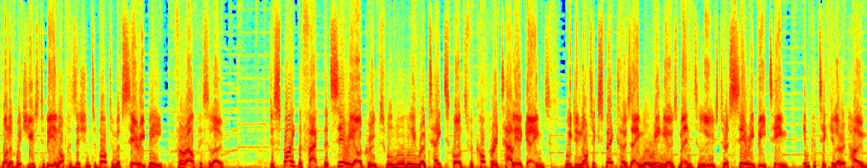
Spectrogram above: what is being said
one of which used to be in opposition to bottom of Serie B, FeralpiSalò. Despite the fact that Serie A groups will normally rotate squads for Coppa Italia games, we do not expect Jose Mourinho's men to lose to a Serie B team, in particular at home.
